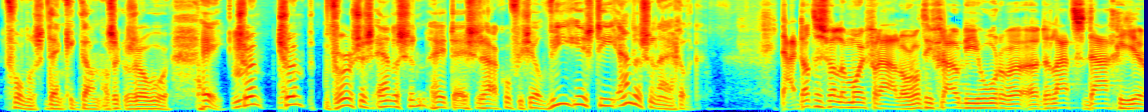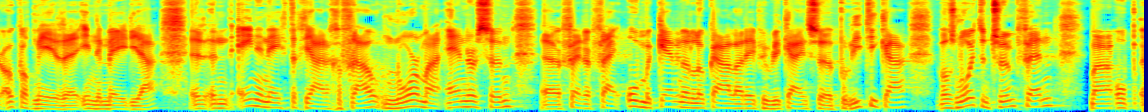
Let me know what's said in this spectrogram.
vonnis, denk ik dan, als ik er zo hoor. hey, hm? Trump, Trump versus Anderson heet deze zaak officieel. Wie is die Anderson eigenlijk? Nou, dat is wel een mooi verhaal hoor. Want die vrouw die horen we eh, de laatste dagen hier ook wat meer eh, in de media. Een 91-jarige vrouw, Norma Anderson. Verder vrij onbekende lokale republikeinse politica. Was nooit een Trump-fan. Maar op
